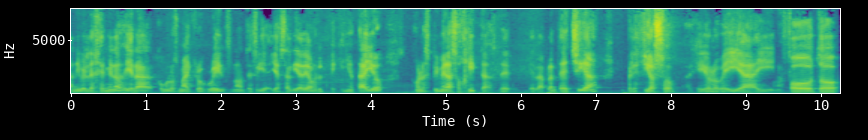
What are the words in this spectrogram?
a nivel de germinados y era como los microgreens, ¿no? Entonces, ya salía, digamos, el pequeño tallo con las primeras hojitas de, la planta de chía, precioso, que yo lo veía y una foto,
